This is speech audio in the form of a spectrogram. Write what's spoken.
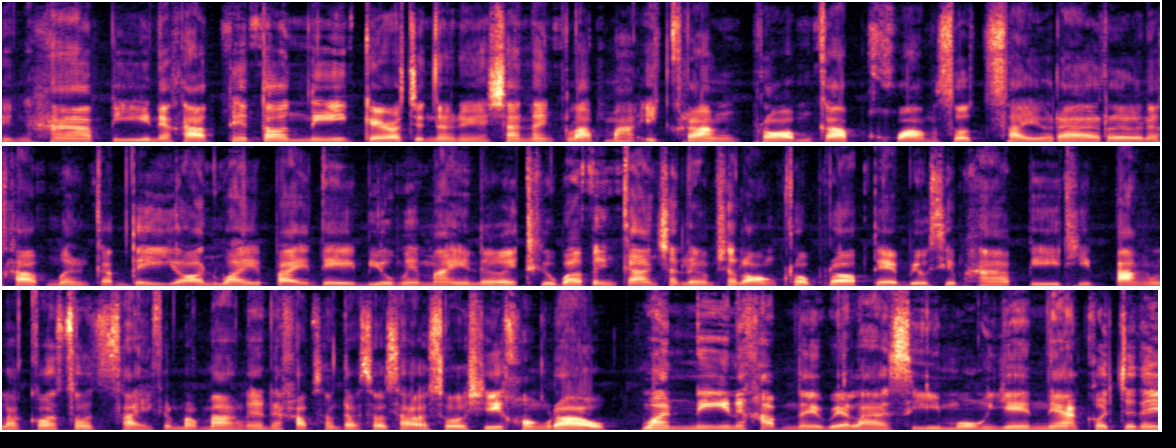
ถึง 5 ปีนะครับ ในตอนนี้ Girls Generation นั้นกลับมาอีกครั้ง พร้อมกับความสดใสร่าเริงนะครับ เหมือนกับได้ย้อนวัยไปเดบิวต์ใหม่ๆเลย ถือว่าเป็นการเฉลิมฉลองครบรอบเดบิวต์ 15 ปีที่ปังแล้วก็สดใสกันมากๆเลยนะครับสำหรับสาวๆโซชิของเรา วันนี้นะครับในเวลา 4 โมงเย็นเนี่ยก็จะได้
